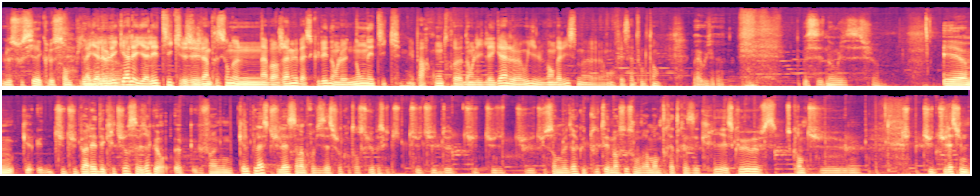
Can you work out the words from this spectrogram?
le souci avec le sampling. Bah, Il y a le euh, légal et il y a l'éthique. J'ai l'impression de n'avoir jamais basculé dans le non éthique. Et par contre, dans l'illégal, oui, le vandalisme, euh, on fait ça tout le temps. Bah oui. Non, oui, c'est sûr. Et euh, tu, tu parlais d'écriture, ça veut dire que, euh, enfin, quelle place tu laisses à l'improvisation quand on studio Parce que tu, tu, tu, sembles dire que tous tes morceaux sont vraiment très très écrits. Est-ce que quand tu, tu laisses une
